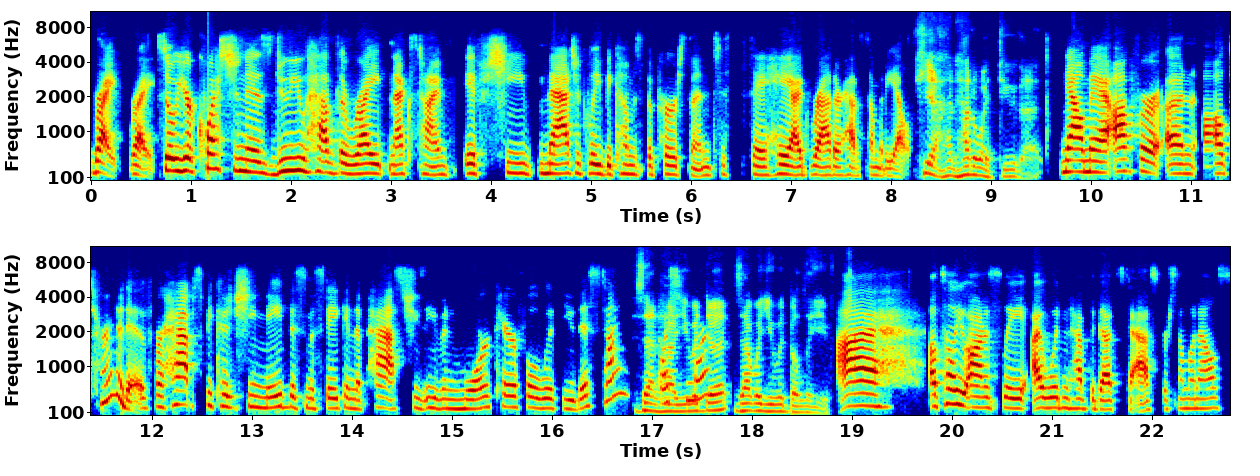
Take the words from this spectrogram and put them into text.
Right, right. So your question is do you have the right next time if she magically becomes the person to say, hey, I'd rather have somebody else? Yeah, and how do I do that? Now, may I offer an alternative? Perhaps because she made this mistake in the past, she's even more careful with you this time? Is that how you would do it? Is that what you would believe? I I'll tell you honestly, I wouldn't have the guts to ask for someone else,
